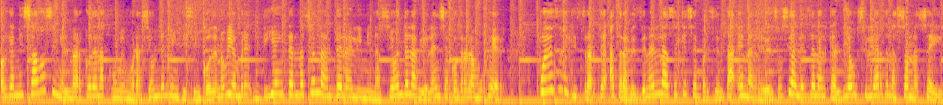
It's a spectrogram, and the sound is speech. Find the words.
organizados en el marco de la conmemoración del 25 de noviembre, Día Internacional de la Eliminación de la Violencia contra la Mujer, Puedes registrarte a través del enlace que se presenta en las redes sociales de la Alcaldía Auxiliar de la Zona 6.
